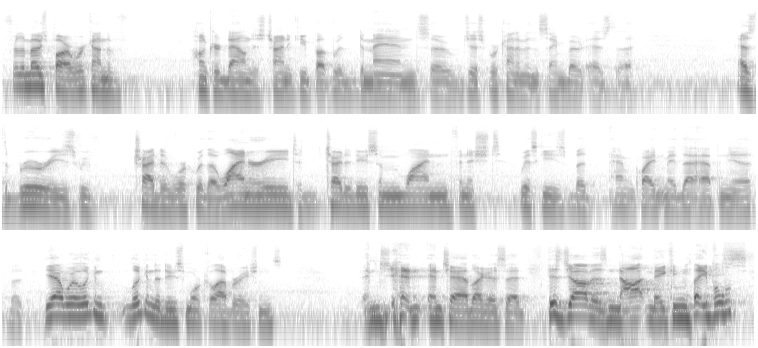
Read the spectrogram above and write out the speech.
for the most part, we're kind of hunkered down, just trying to keep up with demand. So just we're kind of in the same boat as the as the breweries. We've tried to work with a winery to try to do some wine finished whiskeys, but haven't quite made that happen yet. But yeah, we're looking looking to do some more collaborations. And, and and Chad, like I said, his job is not making labels.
